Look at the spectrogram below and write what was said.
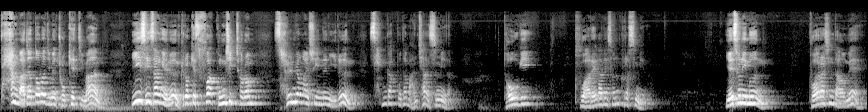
딱 맞아떨어지면 좋겠지만 이 세상에는 그렇게 수학 공식처럼 설명할 수 있는 일은 생각보다 많지 않습니다. 더욱이 부활에 관해서는 그렇습니다. 예수님은 부활하신 다음에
